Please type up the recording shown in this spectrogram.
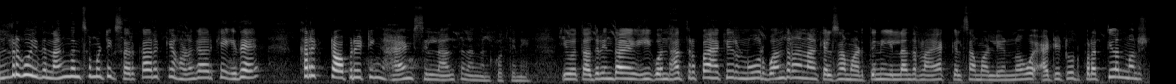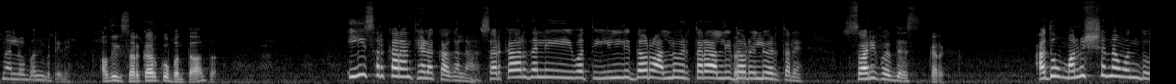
ಎಲ್ರಿಗೂ ಇದೆ. ನಂಗೆ ಅನ್ಸೋ ಮಟ್ಟಿಗೆ ಸರ್ಕಾರಕ್ಕೆ ಹೊಣೆಗಾರಿಕೆ ಇದೆ. ಕರೆಕ್ಟ್ ಆಪ್ರೇಟಿಂಗ್ ಹ್ಯಾಂಡ್ಸ್ ಇಲ್ಲ ಅಂತ ನಂಗೆ ಅನ್ಕೋತೀನಿ. ಇವತ್ತು ಅದರಿಂದ ಈಗ ಒಂದು ಹತ್ತು ರೂಪಾಯಿ ಹಾಕಿದ್ರೆ ನೂರು ಬಂದ್ರೆ ನಾನು ಕೆಲಸ ಮಾಡ್ತೀನಿ ಇಲ್ಲಾಂದ್ರೆ ನಾ ಯಾಕೆ ಕೆಲಸ ಮಾಡಲಿ ಅನ್ನೋ ಆ್ಯಟಿಟ್ಯೂಡ್ ಪ್ರತಿಯೊಂದು ಮನುಷ್ಯನಲ್ಲೂ ಬಂದ್ಬಿಟ್ಟಿದೆ. ಅದು ಈಗ ಸರ್ಕಾರಕ್ಕೂ ಬಂತ ಅಂತ? ಈ ಸರ್ಕಾರ ಅಂತ ಹೇಳೋಕ್ಕಾಗಲ್ಲ. ಸರ್ಕಾರದಲ್ಲಿ ಇವತ್ತು ಇಲ್ಲಿದ್ದವರು ಅಲ್ಲೂ ಇರ್ತಾರೆ ಅಲ್ಲಿದ್ದವರು ಇಲ್ಲೂ ಇರ್ತಾರೆ. ಸಾರಿ ಫಾರ್ ದಿಸ್ ಕರೆಕ್ಟ್ ಅದು ಮನುಷ್ಯನ ಒಂದು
